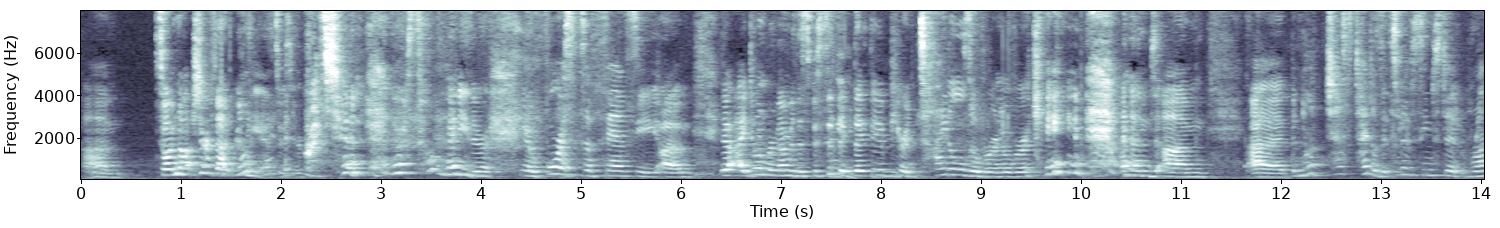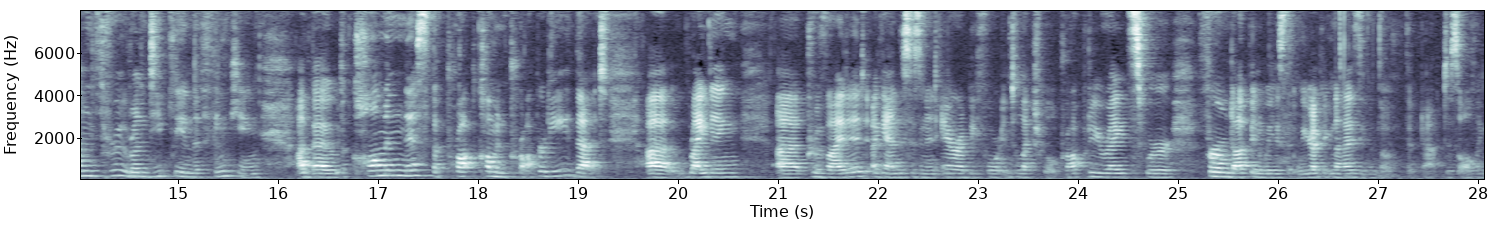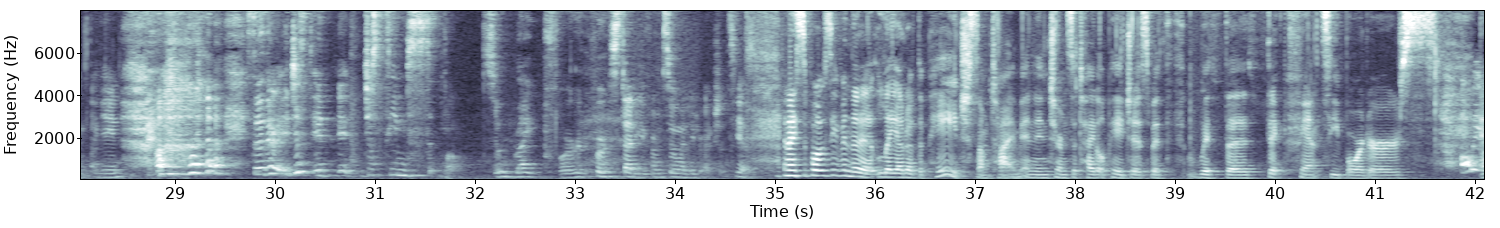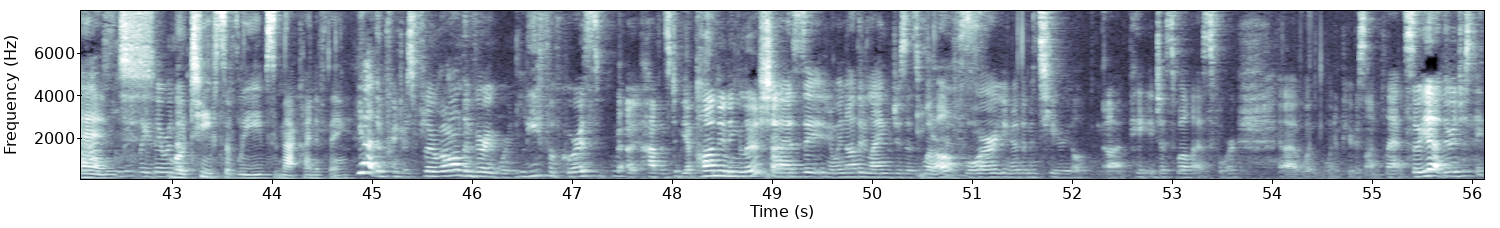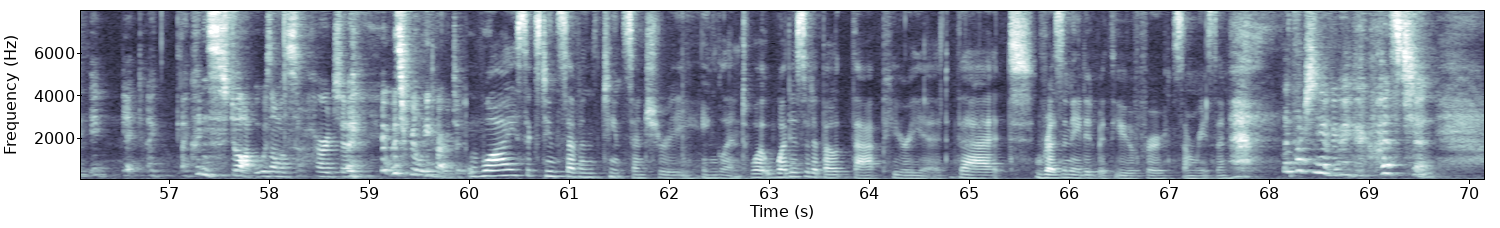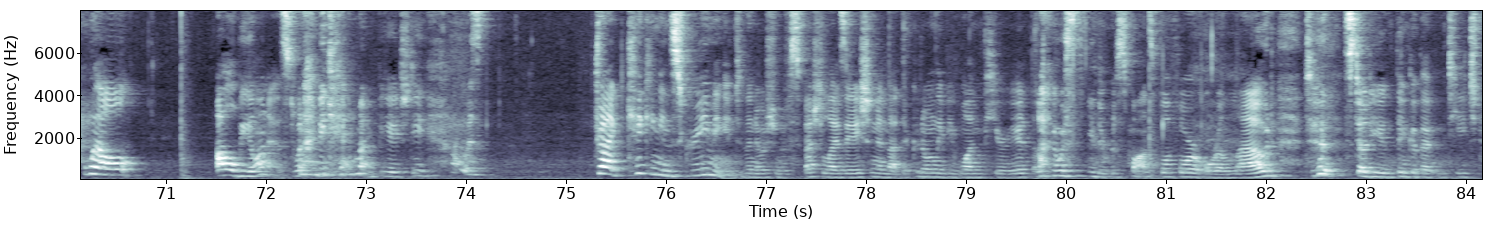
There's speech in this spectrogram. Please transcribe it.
Um, so I'm not sure if that really answers your question. there are so many. There are, you know, forests of fancy. Um, there, I don't remember the specific. They, they, appear in titles over and over again, and um, uh, but not just titles. It sort of seems to run through, run deeply in the thinking about the commonness, the prop, common property that uh, writing uh, provided. Again, this is in an era before intellectual property rights were firmed up in ways that we recognize, even though they're not dissolving again. so there, it just it, it just seems well so ripe for, for study from so many directions. Yes. And I suppose even the layout of the page sometime and in terms of title pages with with the thick fancy borders oh, yeah, and. Motifs the, of leaves and that kind of thing. Yeah, the printer's fleuron, the very word leaf of course uh, happens to be a pun in English as you know in other languages as well yes. for you know the material uh, page as well as for uh, what, what appears on plants. So yeah, there were just it, it, it, I, I couldn't stop. It was almost hard to it was really hard to Why 16th 17th century England? What what is it about that period that resonated with you for some reason? That's actually a very good question. Well, I'll be honest. When I began my PhD, I was dragged kicking and screaming into the notion of specialization and that there could only be one period that I was either responsible for or allowed to study and think about and teach.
